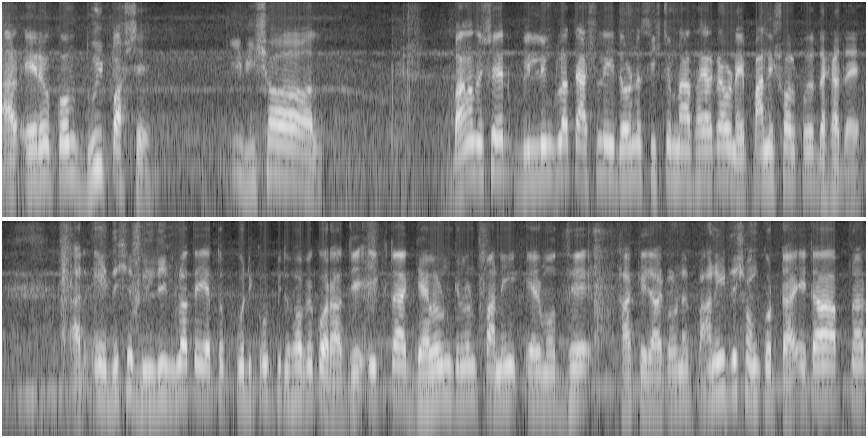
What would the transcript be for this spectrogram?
আর এরকম দুই পাশে কি বিশাল বাংলাদেশের বিল্ডিংগুলোতে আসলে এই ধরনের সিস্টেম না থাকার কারণে পানি স্বল্প দেখা যায় আর এই দেশের বিল্ডিংগুলোতে এত পরিকল্পিতভাবে করা যে একটা গ্যালন গ্যালন পানি এর মধ্যে থাকে, যার কারণে পানির যে সংকটটা, এটা আপনার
